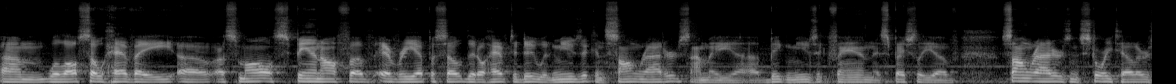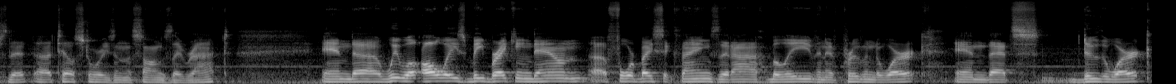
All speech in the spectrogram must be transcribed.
Um, we'll also have a, uh, a small spin off of every episode that'll have to do with music and songwriters. I'm a, uh, big music fan, especially of songwriters and storytellers that uh, tell stories in the songs they write. And uh, we will always be breaking down uh, four basic things that I believe and have proven to work, and that's do the work,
